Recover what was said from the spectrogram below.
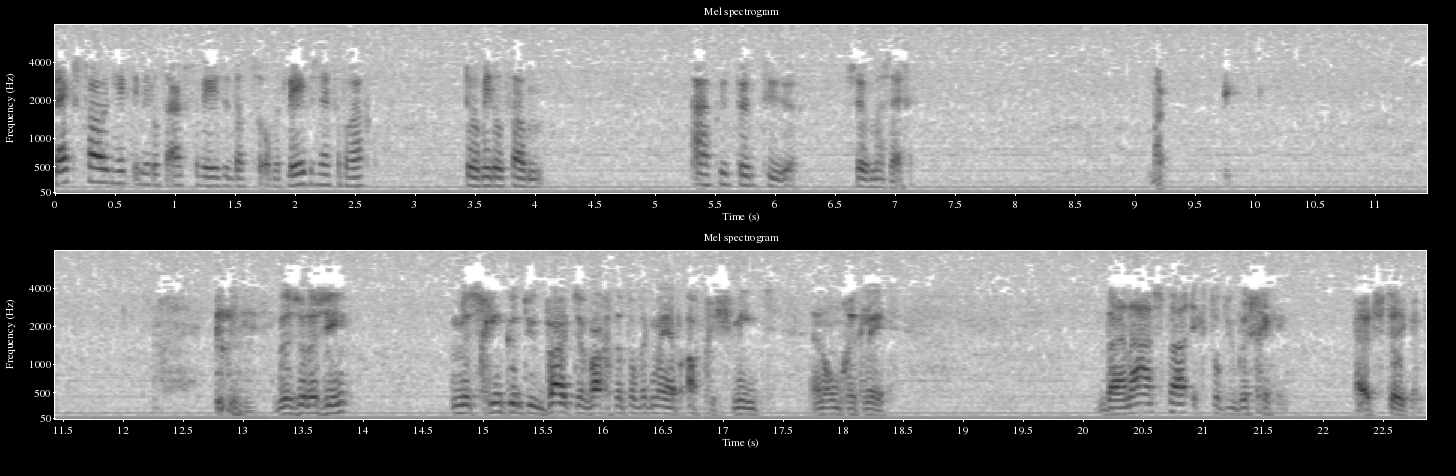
Lijkschouwing heeft inmiddels uitgewezen dat ze om het leven zijn gebracht door middel van acupunctuur, zullen we maar zeggen. Maar ik... We zullen zien. Misschien kunt u buiten wachten tot ik mij heb afgeschminkt en omgekleed. Daarna sta ik tot uw beschikking. Uitstekend.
